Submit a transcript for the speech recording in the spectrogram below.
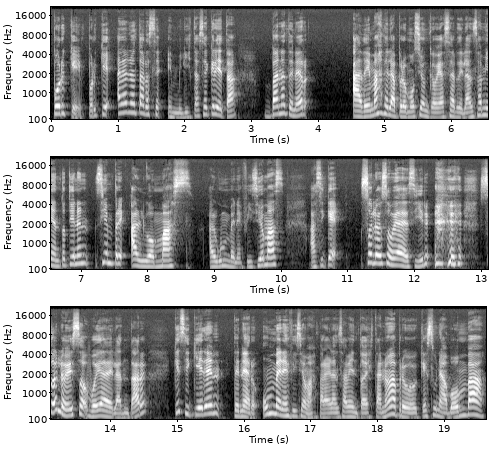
¿Por qué? Porque al anotarse en mi lista secreta van a tener, además de la promoción que voy a hacer de lanzamiento, tienen siempre algo más, algún beneficio más. Así que solo eso voy a decir, solo eso voy a adelantar, que si quieren tener un beneficio más para el lanzamiento de esta nueva prueba, que es una bomba,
